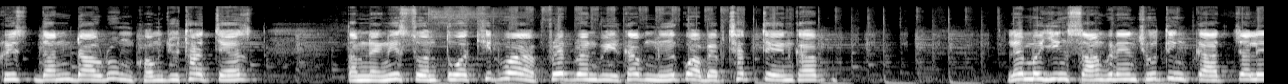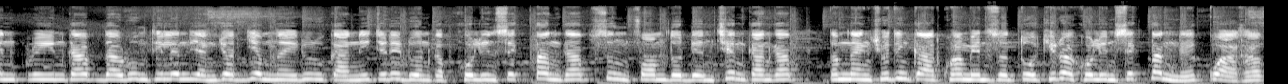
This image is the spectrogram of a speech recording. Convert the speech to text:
คริสดันดาวรุ่งของยูทาห์แจ๊สตำแหน่งนี้ส่วนตัวคิดว่าเฟร็ดแวนวีดครับเหนือกว่าแบบชัดเจนครับ และเมื่อยิง 3 คะแนนชูตติ้งการ์ดจาเลนกรีนครับ ดาวรุ่งที่เล่นอย่างยอดเยี่ยมในฤดูกาลนี้จะได้ดวลกับโคลินเซกตันครับ ซึ่งฟอร์มโดดเด่นเช่นกันครับ ตำแหน่งชูตติ้งการ์ดความเห็นส่วนตัวคิดว่าโคลินเซกตันเหนือกว่าครับ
